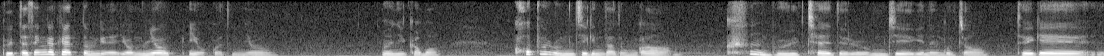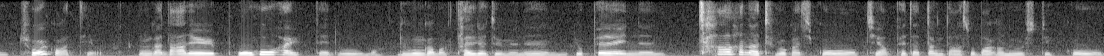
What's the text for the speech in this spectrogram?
그때 생각했던 게 염력이었거든요. 그러니까 막 컵을 움직인다던가 큰 물체들을 움직이는 거죠. 되게 좋을 것 같아요. 뭔가 나를 보호할 때도 막 누군가 막 달려들면은 옆에 있는 차 하나 들어가지고 제 앞에다 딱 놔서 막아놓을 수도 있고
